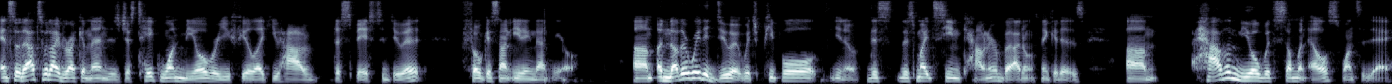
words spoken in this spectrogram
And so that's what I'd recommend is just take one meal where you feel like you have the space to do it, focus on eating that meal. Um, another way to do it, which people, you know, this this might seem counter, but I don't think it is. Um, have a meal with someone else once a day.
